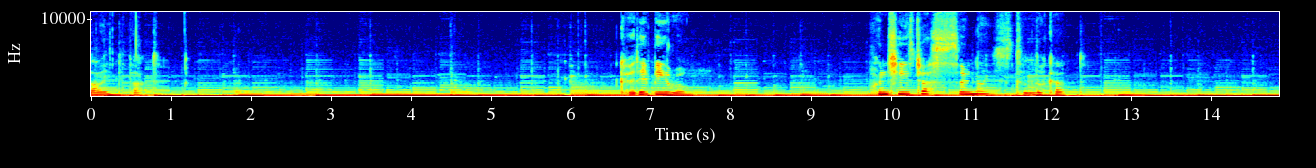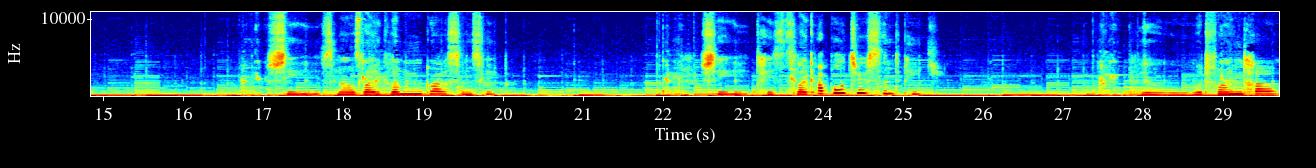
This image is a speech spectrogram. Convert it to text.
like that. Could it be wrong when she's just so nice to look at? She smells like lemongrass in sleep. She tastes like apple juice and peach. You would find her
